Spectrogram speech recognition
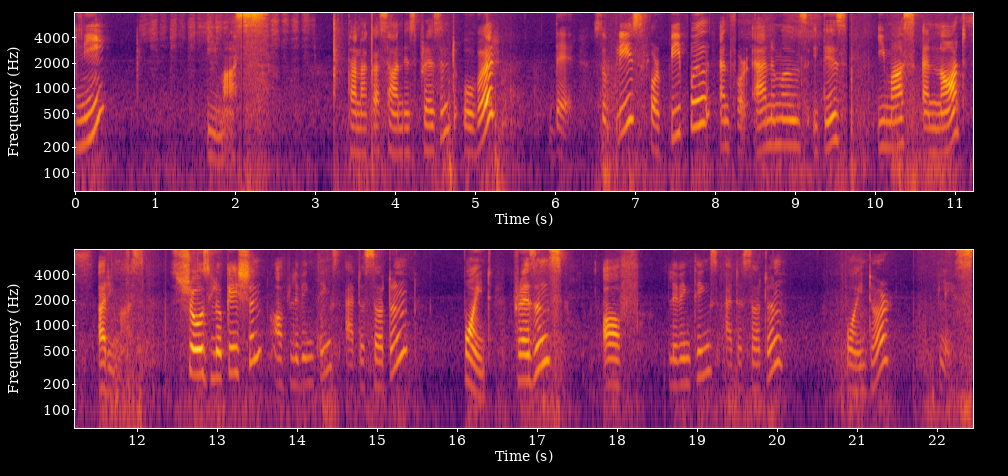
ni imasu. Tanaka-san is present over there. So, please for people and for animals it is imas and not arimas. Shows location of living things at a certain point, presence of living things at a certain point or place.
